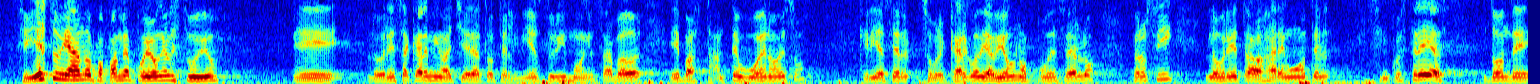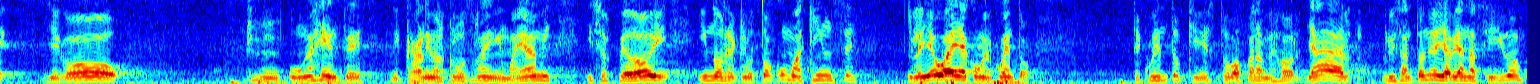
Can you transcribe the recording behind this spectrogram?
Seguí estudiando, papá me apoyó en el estudio. Eh, logré sacar mi bachillerato hotelería y turismo en El Salvador. Es bastante bueno eso. Quería ser sobrecargo de avión, no pude serlo, pero sí logré trabajar en un hotel cinco estrellas, donde llegó un agente de Carnival Cruise Line en Miami y se hospedó y, nos reclutó como a 15 y le llevo a ella con el cuento. Te cuento que esto va para mejor. Ya Luis Antonio ya había nacido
